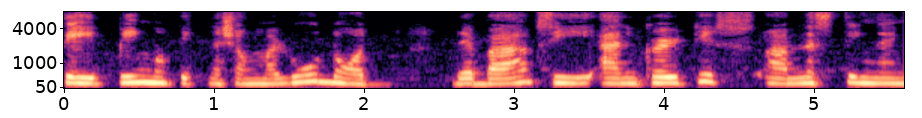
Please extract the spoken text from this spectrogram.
taping, muntik na siyang malunod. 'di ba? Si Ann Curtis um nasting ng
